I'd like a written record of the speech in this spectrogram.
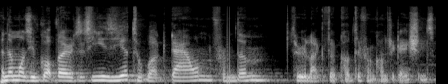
and then once you've got those, it's easier to work down from them through like the different conjugations.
